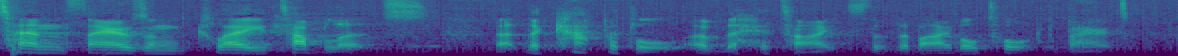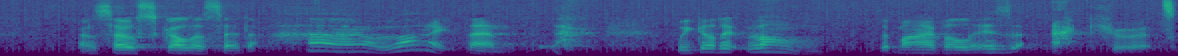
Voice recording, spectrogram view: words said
10,000 clay tablets at the capital of the Hittites that the Bible talked about. And so scholars said, ah, right then, we got it wrong. The Bible is accurate.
